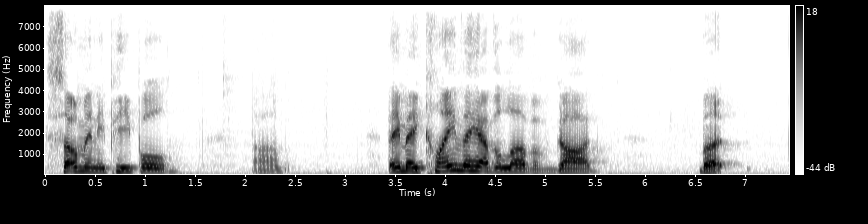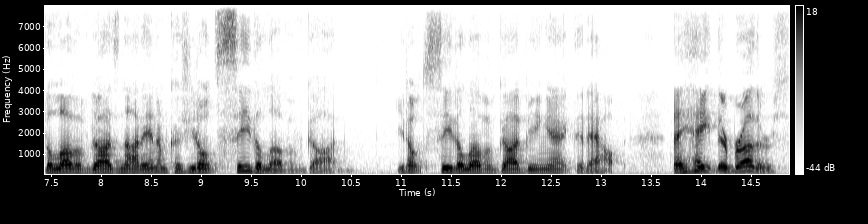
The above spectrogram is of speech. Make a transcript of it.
so many people, um, they may claim they have the love of God, but the love of God's not in them because you don't see the love of God. You don't see the love of God being acted out. They hate their brothers.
